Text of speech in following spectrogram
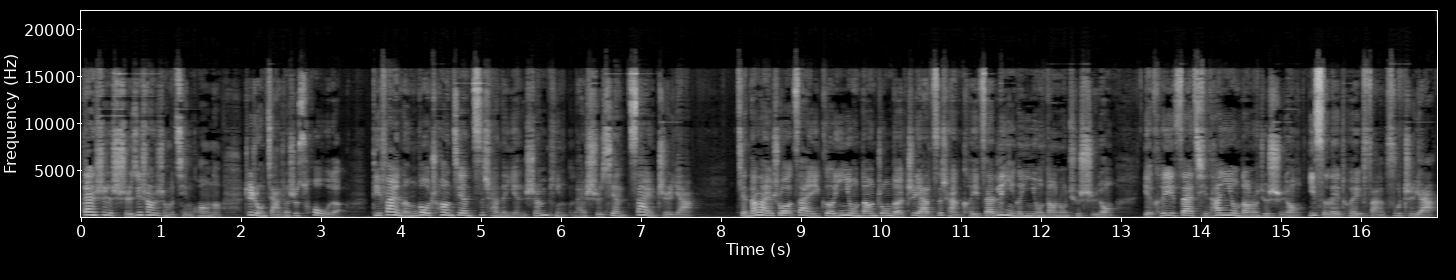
但是实际上是什么情况呢？这种假设是错误的。DeFi 能够创建资产的衍生品来实现再质押。简单来说，在一个应用当中的质押资产可以在另一个应用当中去使用。也可以在其他应用当中去使用，以此类推，反复质押，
